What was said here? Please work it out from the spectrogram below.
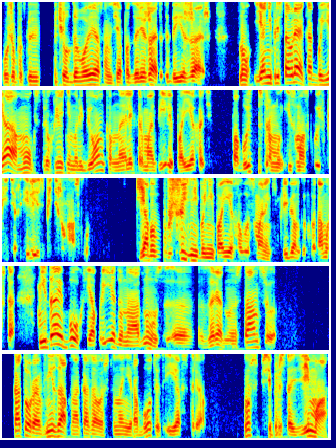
уже подключил ДВС, он тебя подзаряжает, и ты доезжаешь. Ну, я не представляю, как бы я мог с трехлетним ребенком на электромобиле поехать по-быстрому из Москвы в Питер или из Питера в Москву. Я бы в жизни бы не поехал с маленьким ребенком, потому что, не дай бог, я приеду на одну э, зарядную станцию, которая внезапно оказалась, что она не работает, и я встрял. Можете себе представить, зима,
